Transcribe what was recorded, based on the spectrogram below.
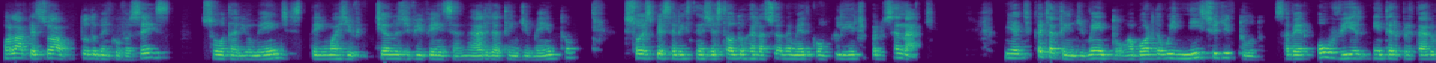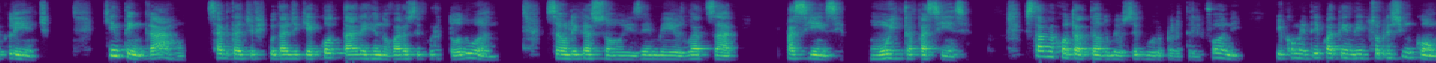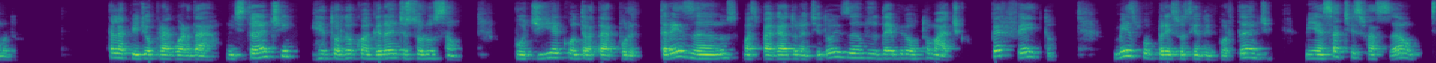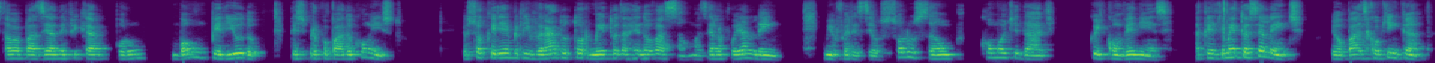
Olá pessoal, tudo bem com vocês? Sou o Dario Mendes, tenho mais de 20 anos de vivência na área de atendimento, sou especialista em gestão do relacionamento com o cliente pelo Senac. Minha dica de atendimento aborda o início de tudo, saber ouvir e interpretar o cliente. Quem tem carro sabe da dificuldade que é cotar e renovar o seguro todo ano. São ligações, e-mails, WhatsApp, paciência, muita paciência. Estava contratando meu seguro pelo telefone e comentei com a atendente sobre este incômodo. Ela pediu para aguardar um instante e retornou com a grande solução. Podia contratar por três anos, mas pagar durante dois anos o débito automático. Perfeito! Mesmo o preço sendo importante, minha satisfação estava baseada em ficar por um bom período despreocupado com isto. Eu só queria me livrar do tormento da renovação, mas ela foi além. Me ofereceu solução, comodidade e conveniência. Atendimento excelente. É o básico que encanta.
